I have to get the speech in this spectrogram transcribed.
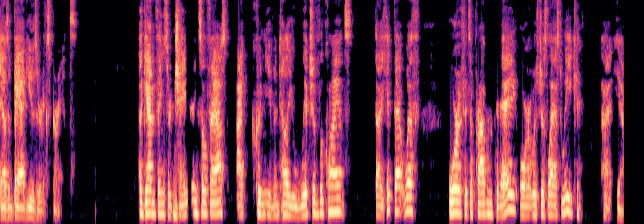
as a bad user experience. Again, things are changing so fast, I couldn't even tell you which of the clients I hit that with, or if it's a problem today, or it was just last week. Uh, yeah.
